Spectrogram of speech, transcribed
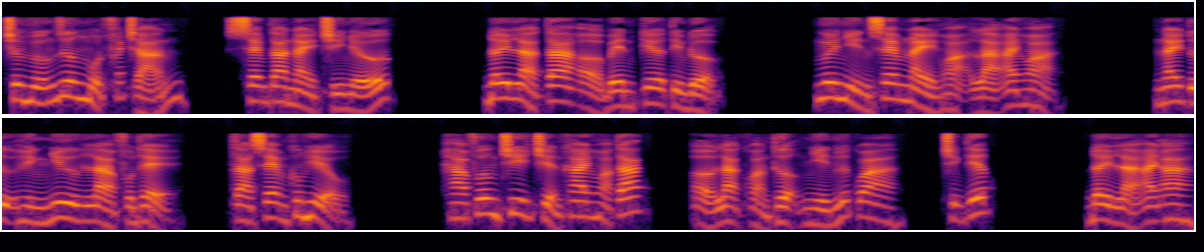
Trương hướng dương một phách chán, xem ta này trí nhớ. Đây là ta ở bên kia tìm được. Ngươi nhìn xem này họa là ai họa. Nay tự hình như là phôn thể, ta xem không hiểu. Hà Phương Chi triển khai họa tác, ở lạc khoản thượng nhìn lướt qua, trinh tiếp. Đây là ai a?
